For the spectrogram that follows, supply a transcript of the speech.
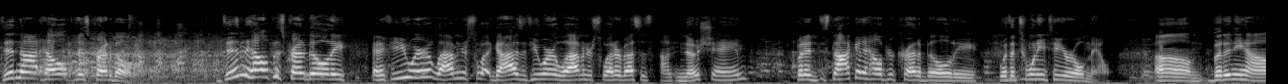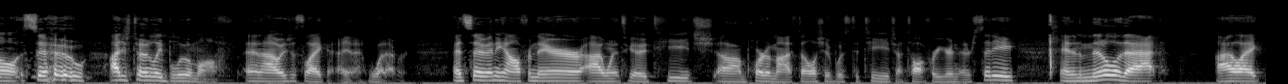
Did not help his credibility. Didn't help his credibility. And if you wear lavender sweat, guys, if you wear lavender sweater vest, it's uh, no shame, but it's not going to help your credibility with a 22 year old male. Um, but anyhow, so I just totally blew him off. And I was just like, you know, whatever. And so, anyhow, from there, I went to go teach. Um, part of my fellowship was to teach. I taught for a year in the inner city. And in the middle of that, I like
